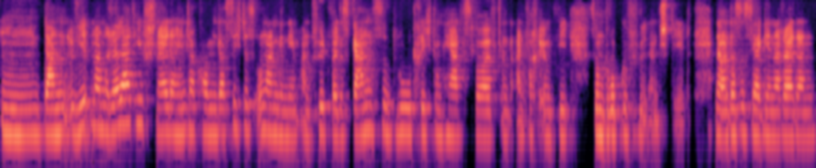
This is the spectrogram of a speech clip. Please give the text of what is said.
Mm, dann wird man relativ schnell dahinter kommen, dass sich das unangenehm anfühlt, weil das ganze Blut Richtung Herz läuft und einfach irgendwie so ein Druckgefühl entsteht. Und das ist ja generell dann,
